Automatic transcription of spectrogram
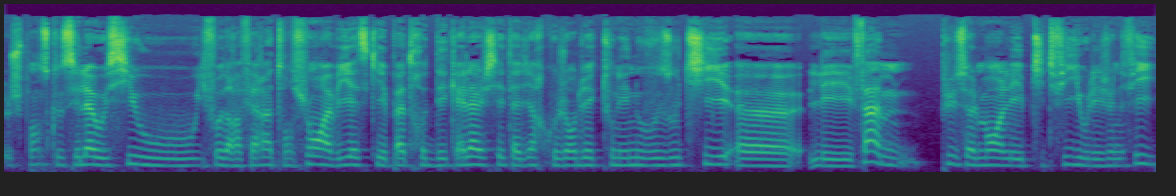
je pense que c'est là aussi où il faudra faire attention à veiller à ce qu'il n'y ait pas trop de décalage. C'est-à-dire qu'aujourd'hui, avec tous les nouveaux outils, euh, les femmes, plus seulement les petites filles ou les jeunes filles,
